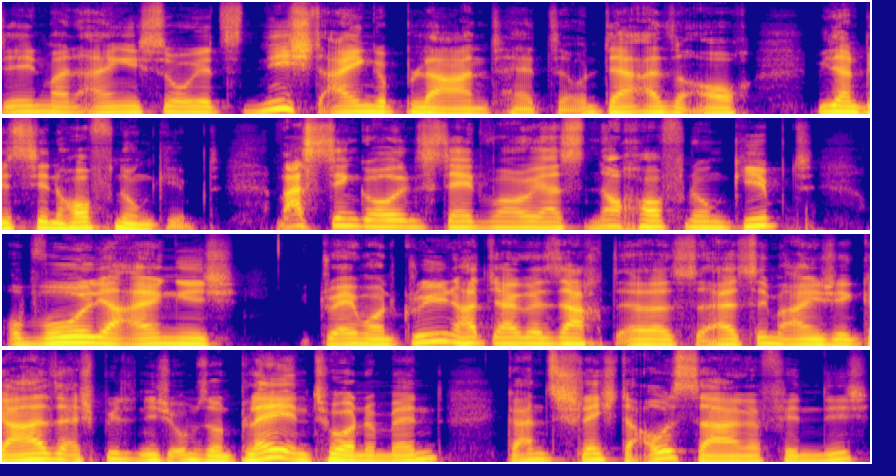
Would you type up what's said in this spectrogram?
den man eigentlich so jetzt nicht eingeplant hätte und der also auch wieder ein bisschen Hoffnung gibt. Was den Golden State Warriors noch Hoffnung gibt, obwohl ja eigentlich Draymond Green hat ja gesagt, äh, es ist ihm eigentlich egal, er spielt nicht um so ein Play-in-Tournament. Ganz schlechte Aussage, finde ich.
